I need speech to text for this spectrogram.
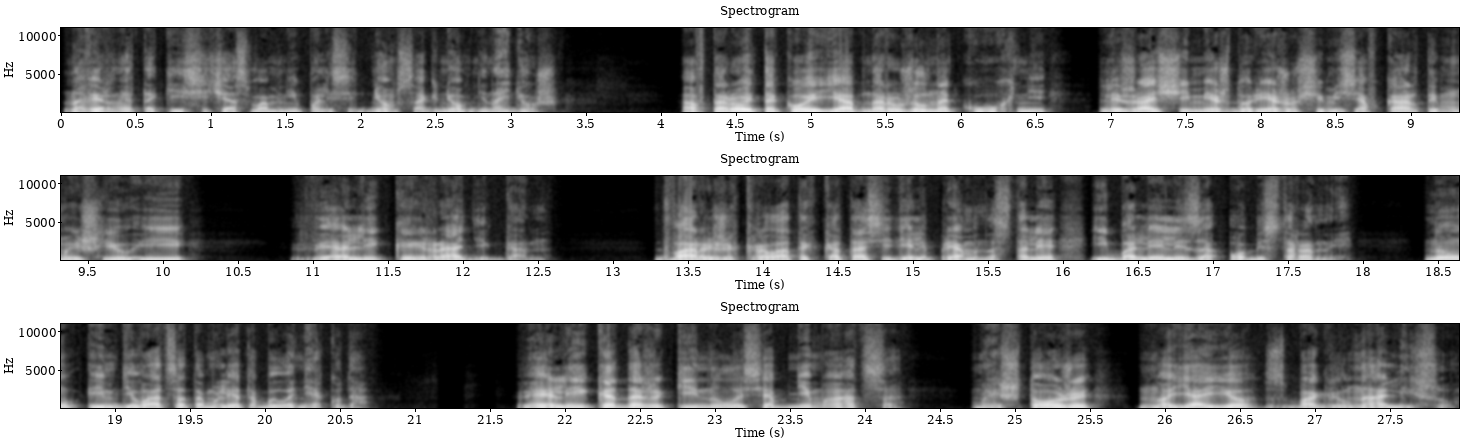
Наверное, такие сейчас в Амниполисе днем с огнем не найдешь. А второй такой я обнаружил на кухне, лежащий между режущимися в карты мышью и... Виоликой Радиган. Два рыжих крылатых кота сидели прямо на столе и болели за обе стороны. Ну, им деваться от амулета было некуда. Велика даже кинулась обниматься. Мышь тоже, но я ее сбагрил на Алису.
